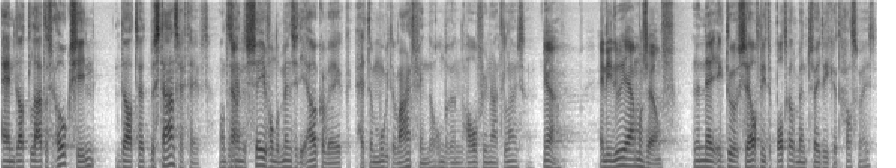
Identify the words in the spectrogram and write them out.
En dat laat dus ook zien dat het bestaansrecht heeft. Want er Ja. zijn dus 700 mensen die elke week het de moeite waard vinden om er een half uur naar te luisteren. ja. En die doe je allemaal zelf? Nee, ik doe zelf niet de podcast, ik ben twee, drie keer te gast geweest.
